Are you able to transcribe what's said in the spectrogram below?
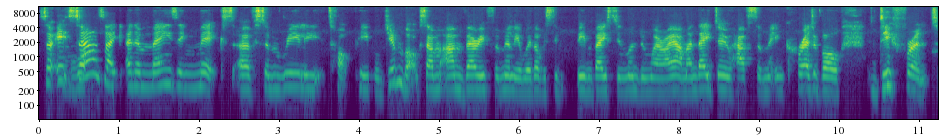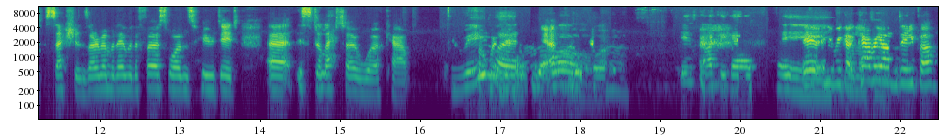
So it sounds like an amazing mix of some really top people. Gymbox, I'm I'm very familiar with, obviously being based in London where I am, and they do have some incredible different sessions. I remember they were the first ones who did uh, the stiletto workout. Really? Yeah. Oh. It's back again. Hey. Here we go. Carry on Deepa.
